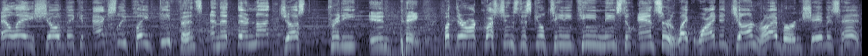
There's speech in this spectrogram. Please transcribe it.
LA showed they can actually play defense and that they're not just pretty in pink. But there are questions this Giltini team needs to answer, like why did John Ryberg shave his head?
